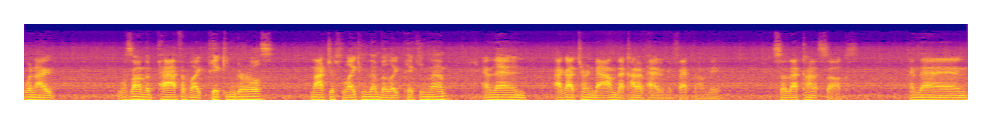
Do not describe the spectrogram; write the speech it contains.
when I was on the path of like picking girls, not just liking them, but like picking them, and then I got turned down, that kind of had an effect on me. So that kind of sucks. And then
